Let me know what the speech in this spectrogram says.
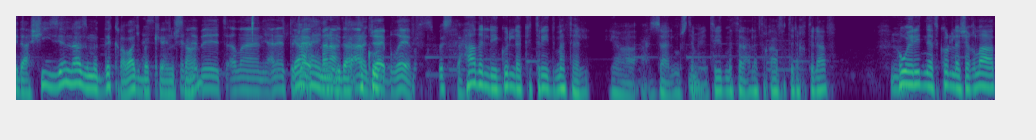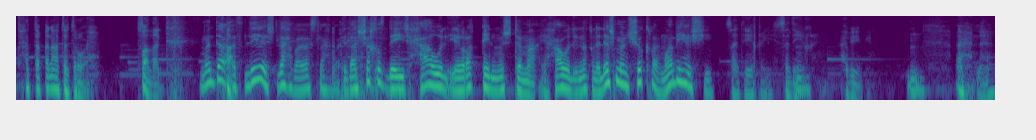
إذا شيء زين لازم تذكره واجبك كإنسان. شلبت الان يعني أنت جايب عيني، قناة إذا أنا أكو- جايب ضيف. بس. هذا اللي يقول لك تريد مثل. يا أعزائي المستمعين تريد مثل على ثقافة الاختلاف؟ مم. هو يريد نذكر له شغلات حتى قناته تروح. تفضل. ما أنت ليش؟ لحظة بس لحظة. إذا الشخص دا يحاول يرقي المجتمع يحاول ينقله ليش ما نشكره ما بيها شيء. صديقي صديقي حبيبي. مم. إحنا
